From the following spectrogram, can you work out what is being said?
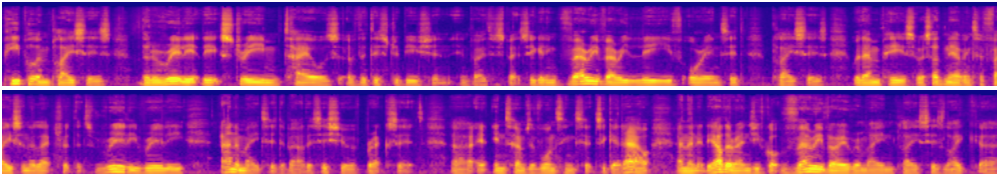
people and places that are really at the extreme tails of the distribution in both respects. So you're getting very, very Leave oriented places with MPs who are suddenly having to face an electorate that's really, really animated about this issue of Brexit uh, in terms of wanting to, to get out. And then at the other end, you've got very, very Remain places like uh,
